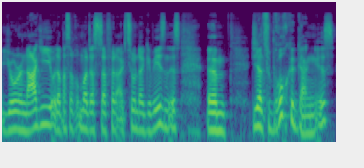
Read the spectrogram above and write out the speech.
Yoranagi oder was auch immer das da für eine Aktion da gewesen ist, ähm, die dann zu Bruch gegangen ist,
